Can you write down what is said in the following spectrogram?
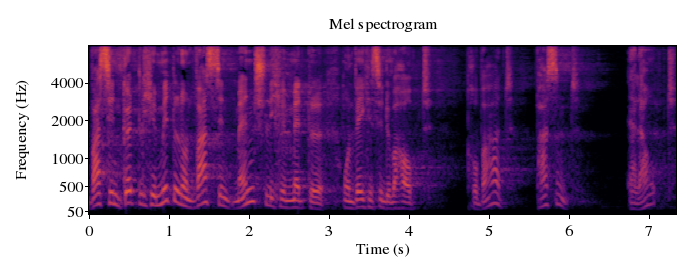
Was sind göttliche Mittel und was sind menschliche Mittel und welche sind überhaupt probat, passend, erlaubt.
